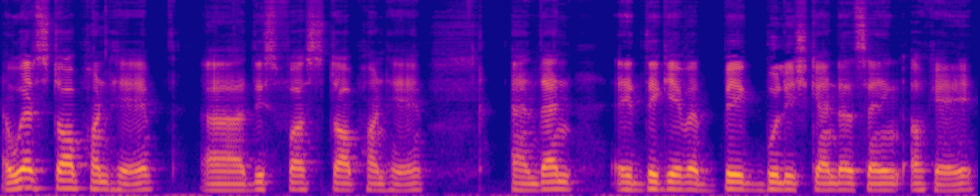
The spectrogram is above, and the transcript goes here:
And we had stop hunt here uh, this first stop hunt here. And then it, they gave a big bullish candle saying okay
